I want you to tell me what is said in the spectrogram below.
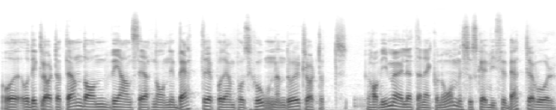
Och, och det är klart att den dagen vi anser att någon är bättre på den positionen, då är det klart att har vi möjligheten ekonomiskt så ska vi förbättra vår,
